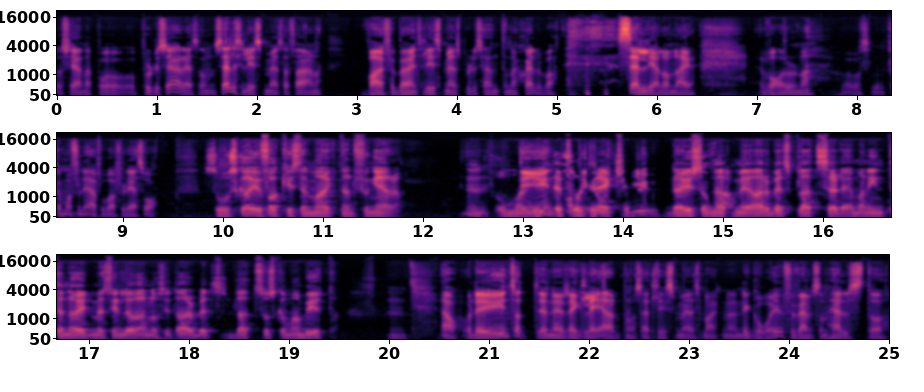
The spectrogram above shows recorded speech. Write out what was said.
att tjäna på att producera det som säljs i livsmedelsaffärerna. Varför börjar inte livsmedelsproducenterna själva sälja de där varorna? Och så kan man fundera på varför det är så. Så ska ju faktiskt en marknad fungera. Mm. Om man inte, inte får tillräckligt. Det är ju som ja. med arbetsplatser, är man inte nöjd med sin lön och sitt arbetsplats så ska man byta. Mm. Ja, och det är ju inte så att den är reglerad på något sätt, livsmedelsmarknaden. Det går ju för vem som helst att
